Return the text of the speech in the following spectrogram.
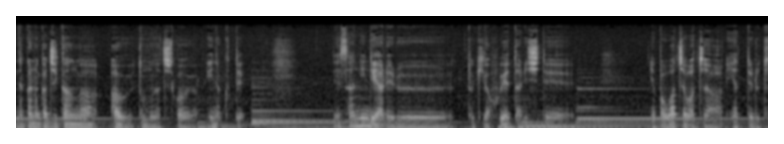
なかなか時間が合う友達とかがいなくて。で3人でやれる時が増えたりしてやっぱわちゃわちゃやってると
